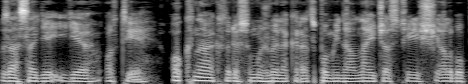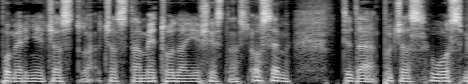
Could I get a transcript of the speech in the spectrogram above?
V zásade ide o tie okná, ktoré som už veľakrát spomínal, najčastejšie alebo pomerne často, častá metóda je 16-8, teda počas 8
